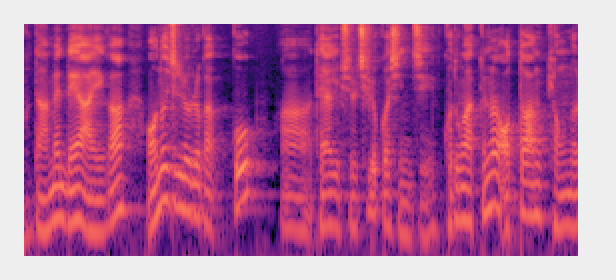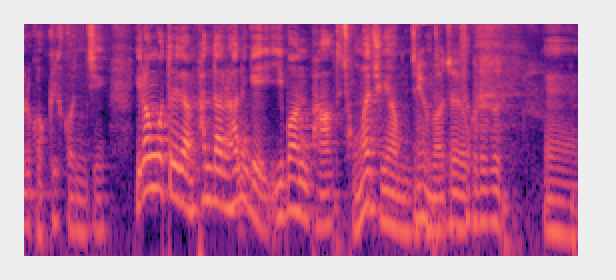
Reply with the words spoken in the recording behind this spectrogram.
그다음에 내 아이가 어느 진로를 갖고 아, 대학 입시를 치를 것인지, 고등학교는 어떠한 경로를 걷길 건지 이런 것들에 대한 판단을 하는 게 이번 방학 때 정말 중요한 예, 문제거든요. 맞아요. 그래서 예.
